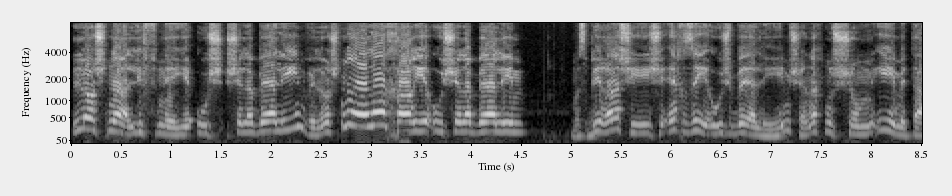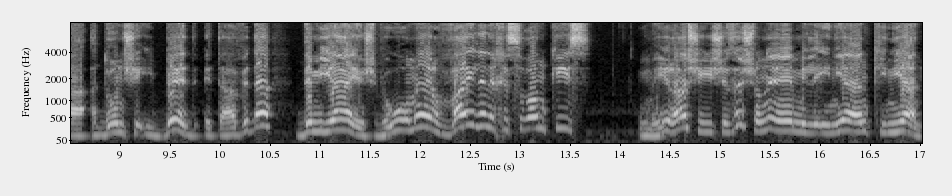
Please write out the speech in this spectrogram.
לא שנה לפני ייאוש של הבעלים, ולא שנה לאחר ייאוש של הבעלים. מסביר רש"י שאיך זה ייאוש בעלים, שאנחנו שומעים את האדון שאיבד את האבדה, דמייאש, והוא אומר, ויילה לחסרון כיס. הוא מעיר רש"י שזה שונה מלעניין קניין,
